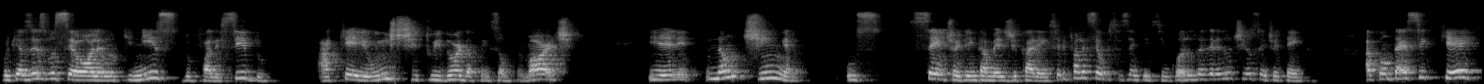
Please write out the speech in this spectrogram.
Porque às vezes você olha no quinis do falecido, aquele, o instituidor da pensão por morte, e ele não tinha os 180 meses de carência. Ele faleceu com 65 anos, mas ele não tinha os 180. Acontece que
